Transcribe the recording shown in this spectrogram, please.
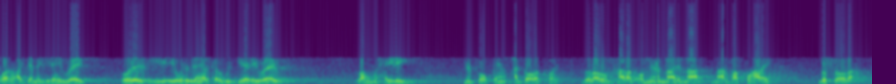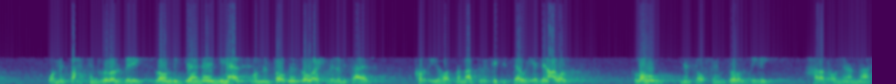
وروح الجنة إلهي واي ولذلك يوحي إلهي هلك أقول دياري واي اللهم حيري. من فوقهم حق وقفه ظلال حرار ومن النار النار. نار باقوها عليه بصورة ومن تحت ظلال بري. لهم من جهنم النهاد ومن فوقهم غواش بلا مثل كر إيه هوصنا النار تويكج التاوية دين عوال لهم من فوقهم ظلال بري. حرار ومن النار.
